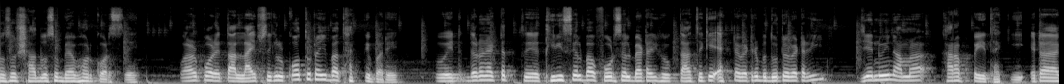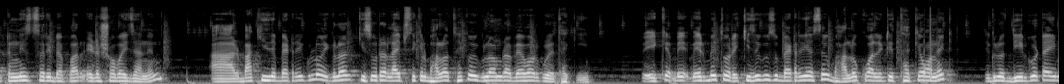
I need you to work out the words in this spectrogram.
বছর, সাত বছর ব্যবহার করছে। করার পরে তার লাইফ সাইকেল কতটাই বা থাকতে পারে? তো এটা ধরেন একটা থ্রি সেল বা ফোর সেল ব্যাটারি হোক, তার থেকে একটা ব্যাটারি বা দুটো ব্যাটারি জেনুইন আমরা খারাপ পেয়ে থাকি। এটা একটা নেসেসারি ব্যাপার, এটা সবাই জানেন। আর বাকি যে ব্যাটারিগুলো এগুলোর কিছুটা লাইফ সাইকেল ভালো থাকে, ওইগুলো আমরা ব্যবহার করে থাকি। তো এর ভেতরে কিছু কিছু ব্যাটারি আছে, ভালো কোয়ালিটির থাকে অনেক, যেগুলো দীর্ঘ টাইম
